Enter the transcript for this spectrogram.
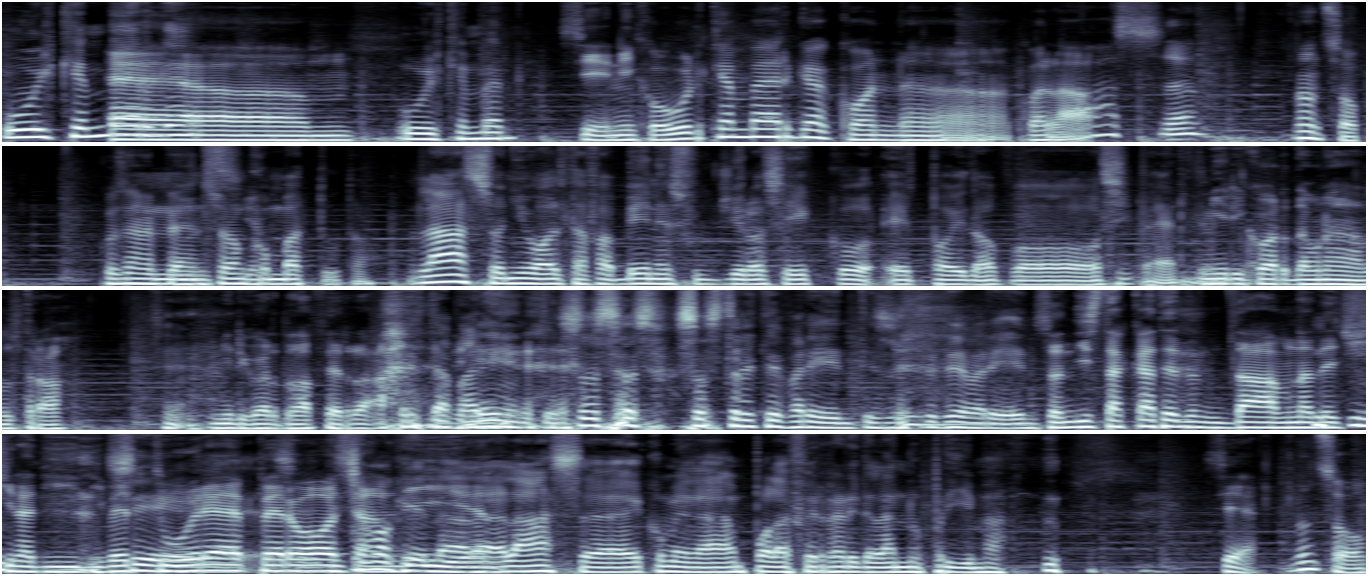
Hulkenberg, Ehm, Hulkenberg. sì, Nico Hulkenberg con, eh, con la Haas. Non so, cosa ne Mm, pensi? sono combattuto. L'Ass ogni volta fa bene sul giro secco e poi dopo si perde. Mi ricorda un'altra. Sì. Mi ricorda la Ferrari. Stretta parente, sono, sono- sono strette parenti, sono strette parenti. Sono distaccate da- una decina di, di vetture, Sì, però sì, diciamo che la, eh. la, l'Ass è come la- un po' la Ferrari dell'anno prima. Sì, non so,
